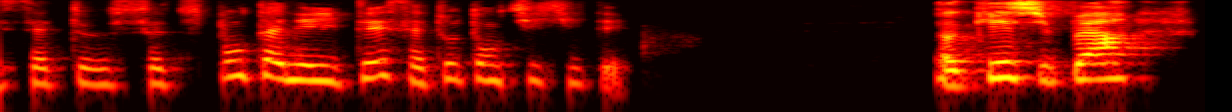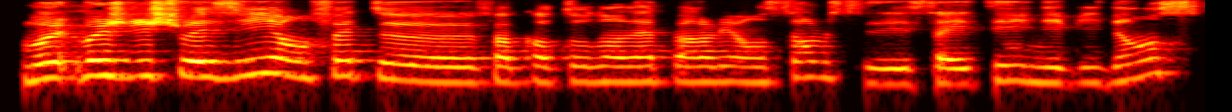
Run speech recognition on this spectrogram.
cette, cette, spontanéité, cette authenticité. Ok, super. Moi, moi je l'ai choisi, en fait, euh, enfin quand on en a parlé ensemble, ça a été une évidence,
